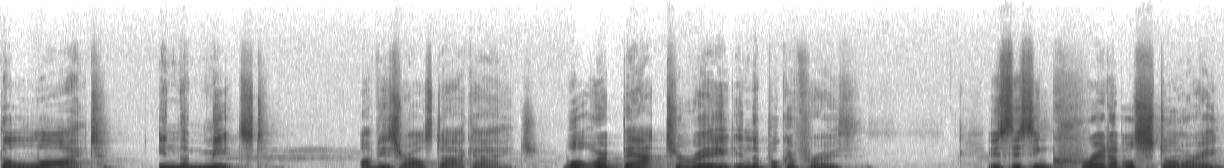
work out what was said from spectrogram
the light in the midst of Israel's dark age. What we're about to read in the book of Ruth is this incredible story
